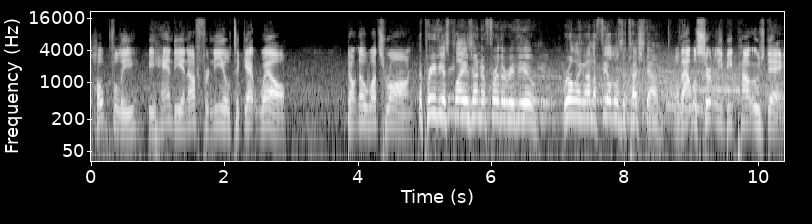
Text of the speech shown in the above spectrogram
hopefully be handy enough for Neil to get well. Don't know what's wrong. The previous play is under further review. Rolling on the field was a touchdown. Well, that will certainly be Pau's day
